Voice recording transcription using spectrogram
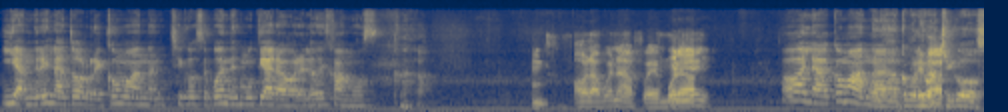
y Andrés Latorre. ¿Cómo andan chicos? Se pueden desmutear ahora, los dejamos. Hola, buenas, pues muy Buenas. bien. Hola, ¿cómo andan? Hola, ¿cómo les va chicos?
